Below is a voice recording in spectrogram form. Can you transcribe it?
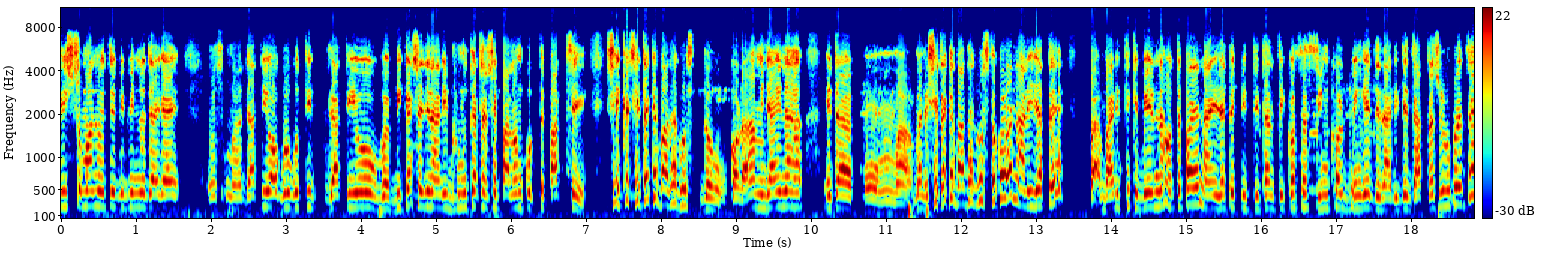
দৃশ্যমান হয়েছে বিভিন্ন জায়গায় জাতীয় অগ্রগতি, জাতীয় বিকাশে যে নারীর ভূমিকাটা সে পালন করতে পারছে সেটাকে বাধাগ্রস্ত করা। আমি জানি না এটা মানে সেটাকে বাধাগ্রস্ত করা নারী যাতে বাড়ি থেকে বের না হতে পারে, নারী যাতে পিতৃতান্ত্রিকতা শৃঙ্খল ভেঙে যে নারী যে যাত্রা শুরু করেছে,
